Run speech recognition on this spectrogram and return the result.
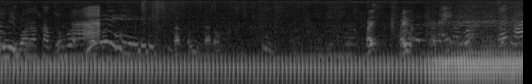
บขอบคุณค่ะ ตัดไปอีกตัดออกไปไปว่ะ ได้ค่ะ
